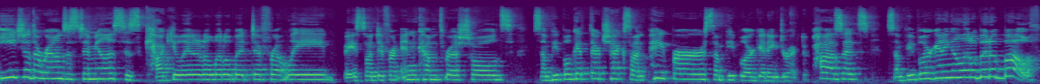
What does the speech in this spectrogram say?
Each of the rounds of stimulus is calculated a little bit differently based on different income thresholds. Some people get their checks on paper, some people are getting direct deposits, some people are getting a little bit of both.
